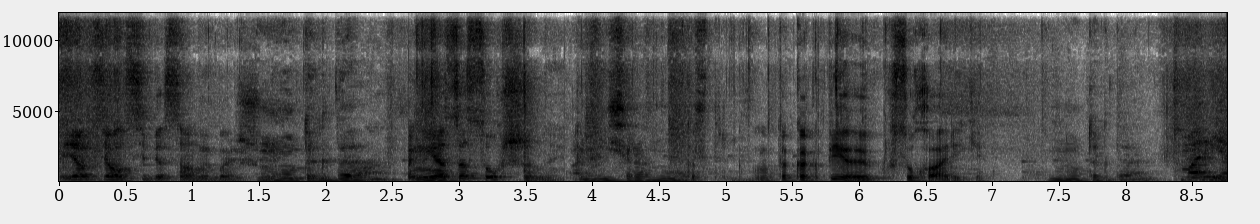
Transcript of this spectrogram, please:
Я взял себе самый большой. Ну тогда. Они засушенные. Они все равно острые. Это как пе- сухарики. Ну тогда. Смотри,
